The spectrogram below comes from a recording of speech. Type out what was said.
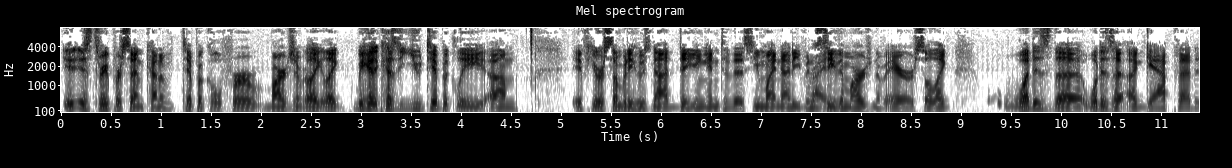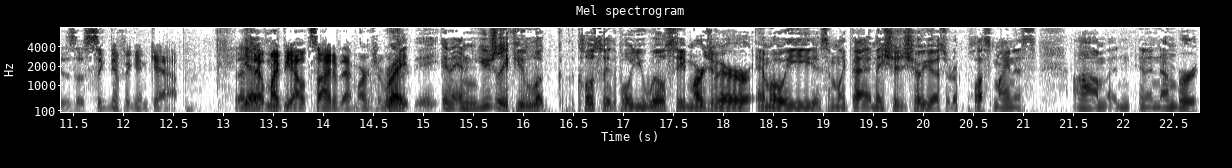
Is three percent kind of typical for margin? Like, like because because you typically, um, if you're somebody who's not digging into this, you might not even Right. see the margin of error. So, like, what is the what is a, a gap that is a significant gap that, Yeah. that might be outside of that margin of error? Right, and, and usually if you look closely at the poll, you will see margin of error or MOE, something like that, and they should show you a sort of plus minus um, in, in a number.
